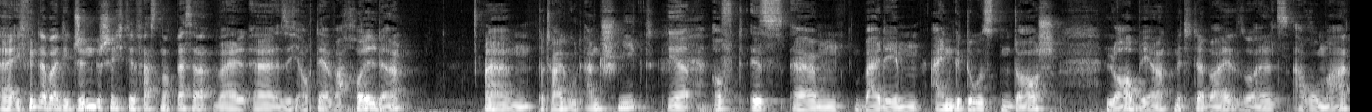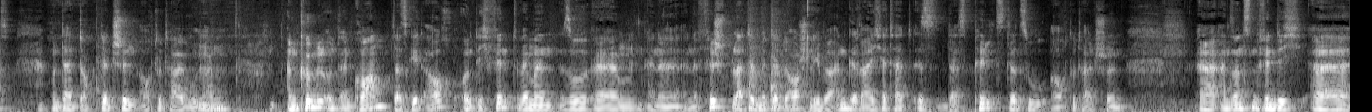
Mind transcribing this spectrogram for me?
Äh, ich finde aber die Gin-Geschichte fast noch besser, weil äh, sich auch der Wacholder ähm, total gut anschmiegt. Ja. Oft ist ähm, bei dem eingedosten Dorsch Lorbeer mit dabei, so als Aromat. Und da dockt der Gin auch total gut an. An Kümmel und an Korn, das geht auch. Und ich finde, wenn man so ähm, eine, eine Fischplatte mit der Dorschleber angereichert hat, ist das Pilz dazu auch total schön. Äh, ansonsten finde ich, äh,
